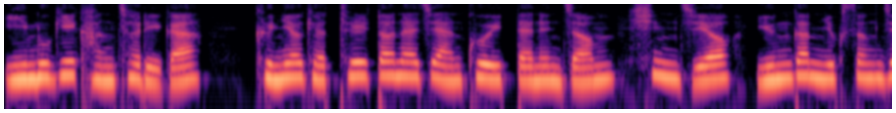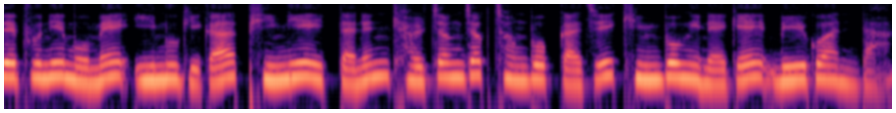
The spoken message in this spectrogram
이무기 강철이가 그녀 곁을 떠나지 않고 있다는 점, 심지어 윤감육성제 분의 몸에 이무기가 빙의해 있다는 결정적 정보까지 김봉인에게 밀고 한다.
